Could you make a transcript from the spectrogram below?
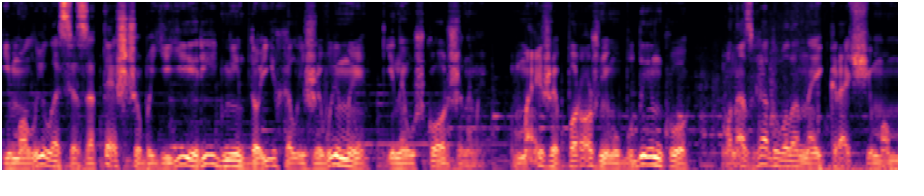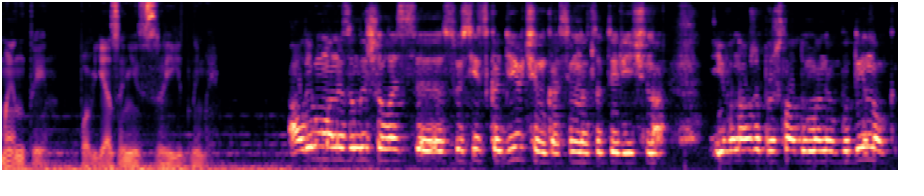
і молилася за те, щоб її рідні доїхали живими і неушкодженими. В майже порожньому будинку вона згадувала найкращі моменти, пов'язані з рідними. Але у мене залишилась е, сусідська дівчинка, 17-річна, і вона вже прийшла до мене в будинок.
